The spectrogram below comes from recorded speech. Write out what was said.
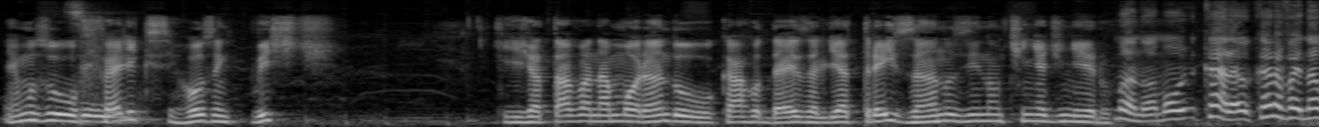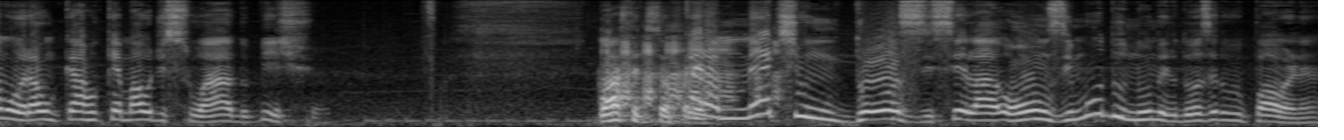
Temos o Sim. Felix Rosenqvist, que já tava namorando o carro 10 ali há 3 anos e não tinha dinheiro. Mano, a mal- cara, o cara vai namorar um carro que é maldiçoado, bicho. Gosta de O sofrer. cara mete um 12, sei lá, 11, muda o número, 12 é do Power, né?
